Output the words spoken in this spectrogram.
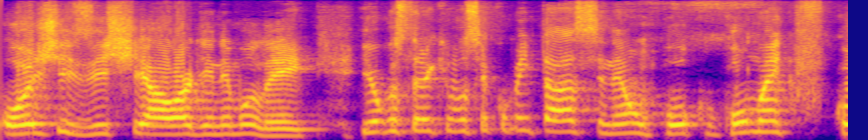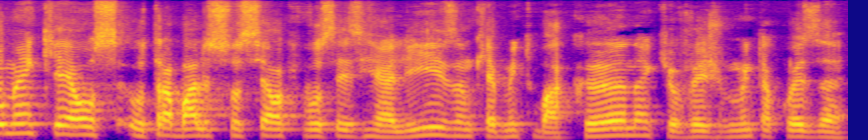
hoje existe a Ordem de Molay. E eu gostaria que você comentasse, né, um pouco como é que, como é, que é o, o trabalho social que vocês realizam, que é muito bacana, que eu vejo muita coisa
